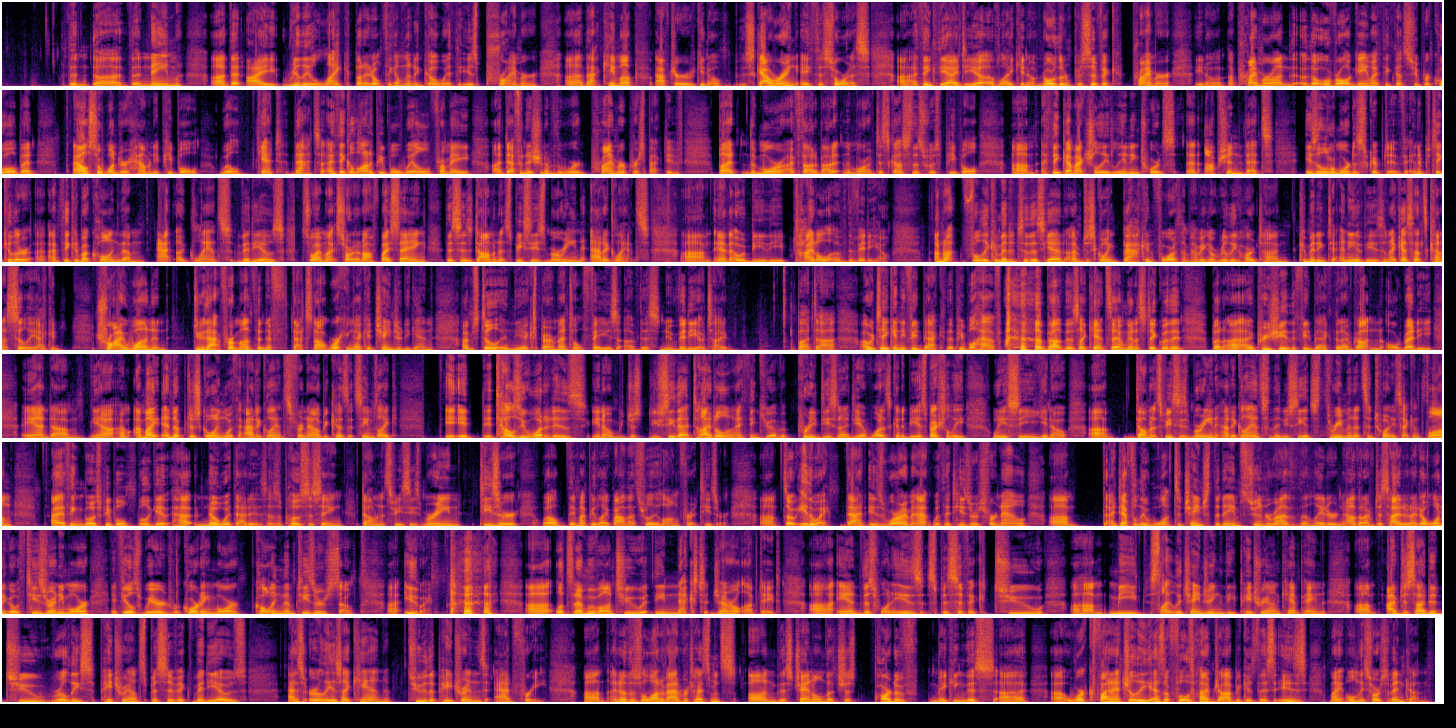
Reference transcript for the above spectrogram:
The, uh, the name uh, that I really like, but I don't think I'm going to go with, is Primer. Uh, that came up after you know scouring a thesaurus. Uh, I think the idea of like you know Northern Pacific Primer, you know a primer on the overall game, I think that's super cool. But I also wonder how many people will get that. I think a lot of people will from a, a definition of the word primer perspective. But the more I've thought about it and the more I've discussed this with people, um, I think I'm actually leaning towards an option that is a little more descriptive. And in particular, I'm thinking about calling them at a glance videos. So I might start it off by saying, This is Dominant Species Marine at a glance. Um, and that would be the title of the video. I'm not fully committed to this yet. I'm just going back and forth. I'm having a really hard time committing to any of these. And I guess that's kind of silly. I could try one and do that for a month. And if that's not working, I could change it again. I'm still in the experimental phase of this new video type. But uh, I would take any feedback that people have about this. I can't say I'm going to stick with it, but I appreciate the feedback that I've gotten already. And um, you know, I, I, might end up just going with at a glance for now because it seems like it, it, it, tells you what it is. You know, you just you see that title, and I think you have a pretty decent idea of what it's going to be, especially when you see, you know, uh, dominant species marine at a glance, and then you see it's three minutes and 20 seconds long. I think most people will give ha, know what that is, as opposed to seeing dominant species marine teaser. Well, they might be like, wow, that's really long for a teaser. Um, so either way, that is where I'm at with the teasers for now. Um, I definitely want to change the name sooner rather than later. Now that I've decided I don't want to go with teaser anymore, it feels weird recording more, calling them teasers. So, uh, either way, uh, let's now move on to the next general update. Uh, and this one is specific to um, me slightly changing the Patreon campaign. Um, I've decided to release Patreon specific videos as early as I can to the patrons ad free. Um, I know there's a lot of advertisements on this channel. That's just part of making this uh, uh, work financially as a full time job because this is my only source of income.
